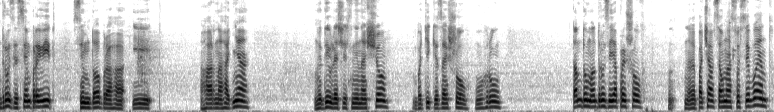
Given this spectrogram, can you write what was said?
Друзі, всім привіт! Всім доброго і гарного дня. Не дивлячись ні на що, бо тільки зайшов у гру. Там думав, друзі, я прийшов. е, Почався у нас ось івент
